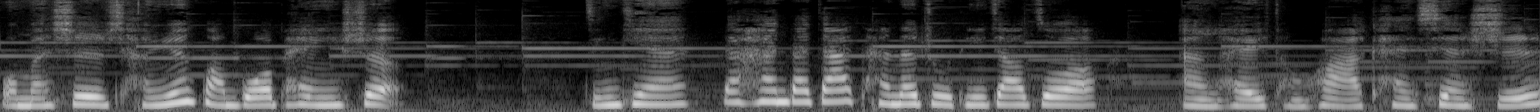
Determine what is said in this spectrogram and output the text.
我们是成渊广播配音社。今天要和大家谈的主题叫做暗黑童话看现实。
